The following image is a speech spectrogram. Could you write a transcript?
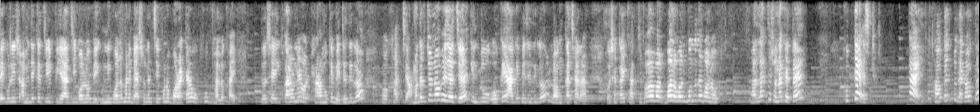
বেগুনি আমি দেখেছি পেঁয়াজি বলো, বেগুনি বলো মানে বেসনের যে কোনো বড়াটা ও খুব ভালো খায়। তো সেই কারণে ওর ঠাম ওকে ভেজে দিল ও খাচ্ছে। আমাদের জন্যও ভেজেছে কিন্তু ওকে আগে ভেজে দিল লঙ্কা ছাড়া। ও সেটাই খাচ্ছে। বাবা বলো বোন, বন্ধুদের বলো। ভালো লাগছে সোনা খেতে? খুব টেস্ট তাই? খাও তো একটু দেখাও তো।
